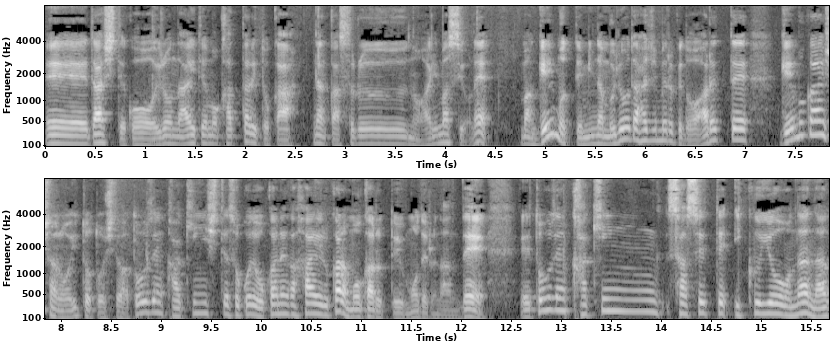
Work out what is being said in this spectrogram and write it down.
えー出してこういろんなアイテムを買ったりとかなんかするのありますよね。まあ、ゲームってみんな無料で始めるけどあれってゲーム会社の意図としては当然課金してそこでお金が入るから儲かるっていうモデルなんで、えー当然課金させていくような流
